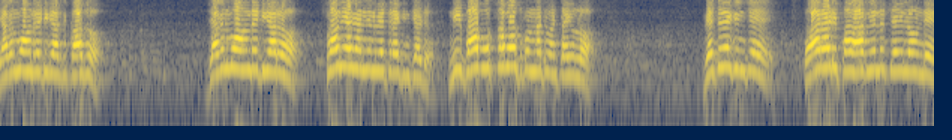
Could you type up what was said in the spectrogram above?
జగన్మోహన్ రెడ్డి గారిది కాదు. జగన్మోహన్ రెడ్డి గారు సోనియా గాంధీని వ్యతిరేకించాడు. నీ బాబు ఉత్సవోసుకున్నటువంటి టైంలో. వ్యతిరేకించి పోరాడి పదహారు నెలలు జైల్లో ఉండే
